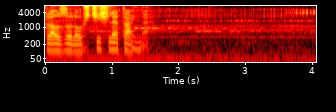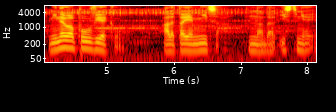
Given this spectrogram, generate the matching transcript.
klauzulą ściśle tajne. Minęło pół wieku, ale tajemnica nadal istnieje.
